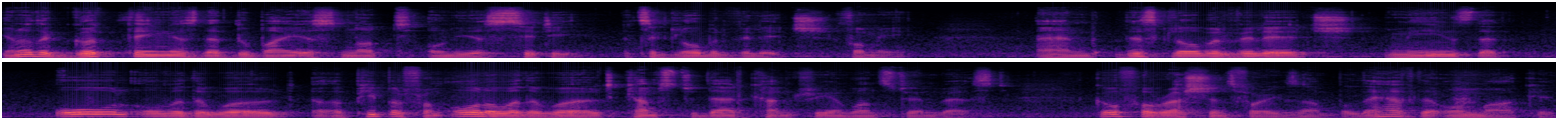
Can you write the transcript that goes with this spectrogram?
You know, the good thing is that Dubai is not only a city, it's a global village for me. And this global village means that all over the world, uh, people from all over the world comes to that country and wants to invest. Go for Russians, for example. They have their own market.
